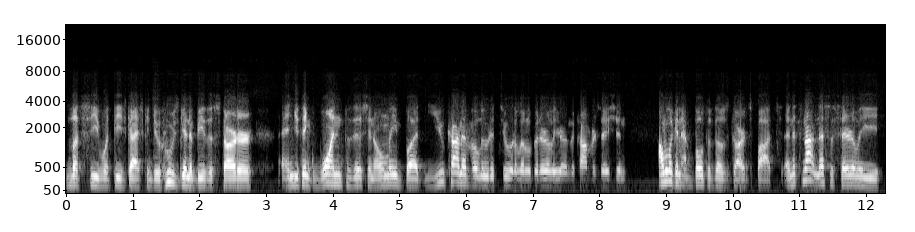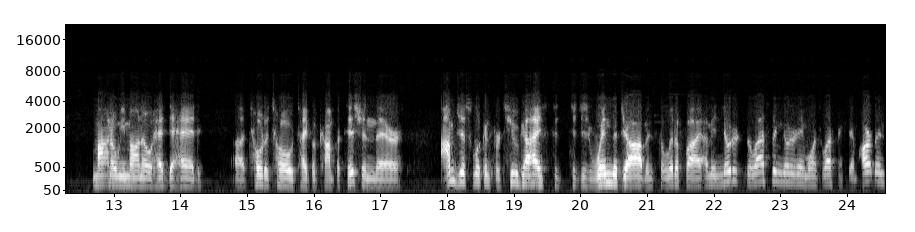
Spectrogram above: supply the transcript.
Let's see what these guys can do. Who's going to be the starter? And you think one position only, but you kind of alluded to it a little bit earlier in the conversation. I'm looking at both of those guard spots, and it's not necessarily mano a mano, head to head, uh, toe to toe type of competition there. I'm just looking for two guys to, to just win the job and solidify. I mean, Notre, the last thing Notre Dame wants, last thing Sam Hartman,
